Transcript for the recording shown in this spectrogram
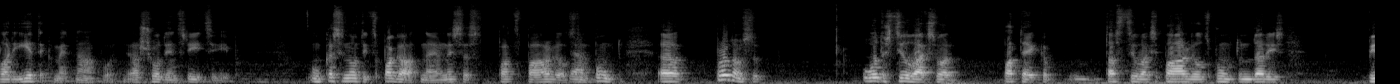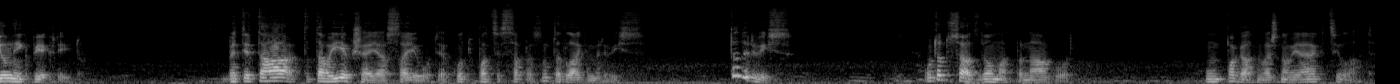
vari ietekmēt nākotni ar šodienas rīcību. Un kas ir noticis pagātnē, un es esmu pats pārvilcis tam punktu. Uh, protams, otrs cilvēks var pateikt, ka tas cilvēks ir pārvilcis punktu un darīs. Pilnīgi piekrītu. Bet ir tā, tā tava iekšējā sajūta, ja, ko tu pats esi sapratis. Nu, tad laikam ir viss. Tad ir viss. Un tad tu sāc domāt par nākotni. Un pagātnē vairs nav jēga cilāt.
